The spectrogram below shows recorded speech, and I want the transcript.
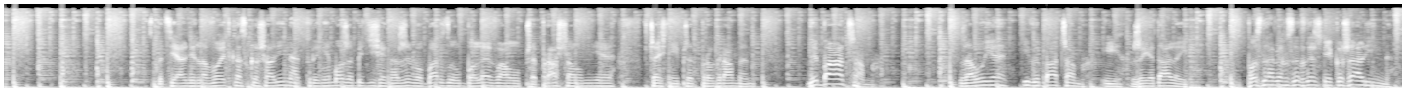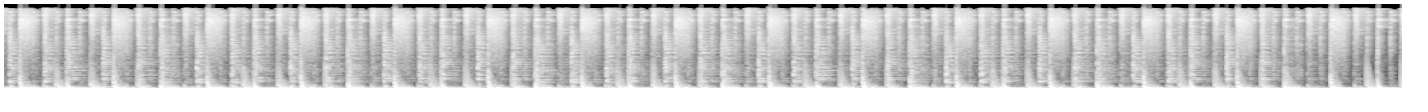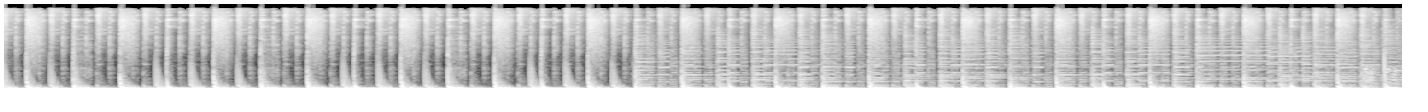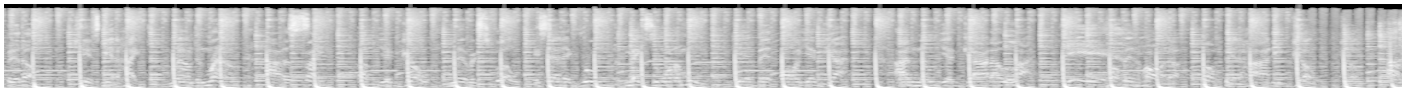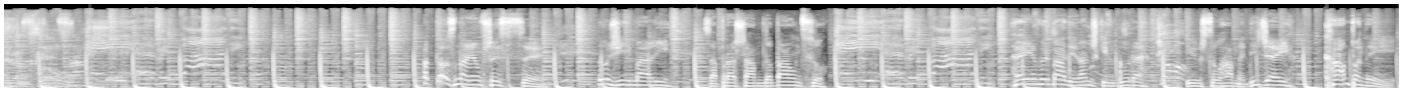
Specjalnie dla Wojtka z Koszalina, który nie może być dzisiaj na żywo, bardzo ubolewał, przepraszał mnie wcześniej przed programem. Wybaczam! Żałuję i wybaczam i żyję dalej. Pozdrawiam serdecznie Koszalin! Wszyscy. Duzi i mali, zapraszam do bounce'u. Hey everybody, rączki w górę i już słuchamy DJ Company.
